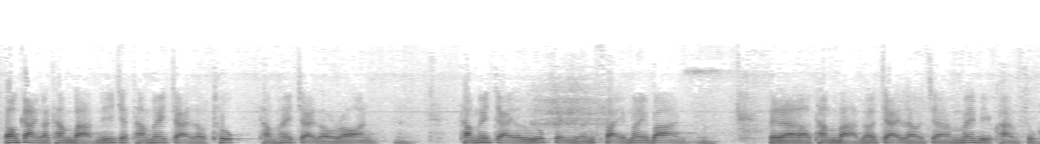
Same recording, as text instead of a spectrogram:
เพราะการกระทำบาปนี้จะทำให้ใจเราทุกข์ทำให้ใจเราร้อนทำให้ใจเราลุกเป็นเหมือนไฟไหม้บ้าน เวลาเราทำบาปแล้วใจเราจะไม่มีความสุข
